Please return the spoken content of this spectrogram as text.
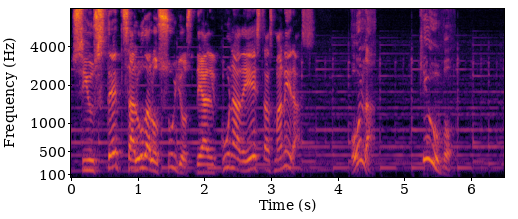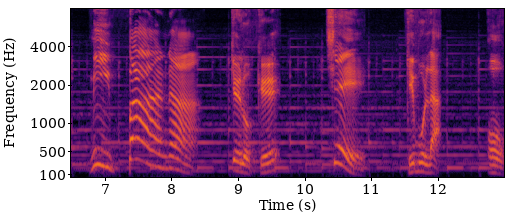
Si usted saluda a los suyos de alguna de estas maneras, hola, ¿qué hubo? Mi pana, ¿qué lo que? Che, ¿qué volá? O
